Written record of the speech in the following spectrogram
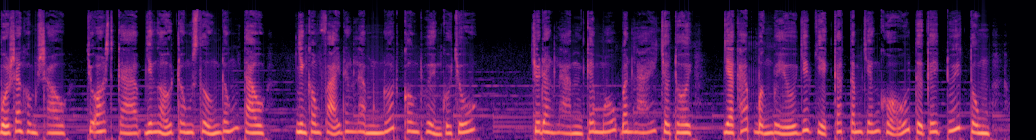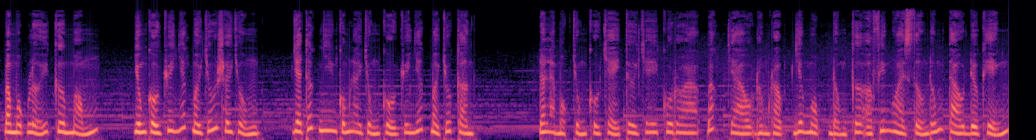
Buổi sáng hôm sau, chú Oscar vẫn ở trong xưởng đóng tàu, nhưng không phải đang làm nốt con thuyền của chú. Chú đang làm cái mố bánh lái cho tôi và khác bận biệu giúp việc cắt tấm chắn gỗ từ cây tuyết tùng bằng một lưỡi cưa mỏng, dụng cụ duy nhất mà chú sử dụng và tất nhiên cũng là dụng cụ duy nhất mà chú cần. Đó là một dụng cụ chạy từ dây Kuroa bắt vào đồng rọc do một động cơ ở phía ngoài xưởng đóng tàu điều khiển.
